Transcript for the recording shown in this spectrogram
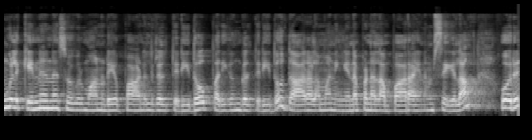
உங்களுக்கு என்னென்ன சிவபெருமானுடைய பாடல்கள் தெரியுதோ பதிகங்கள் தெரியுதோ தாராளமாக நீங்கள் என்ன பண்ணலாம் பாராயணம் செய்யலாம். ஒரு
